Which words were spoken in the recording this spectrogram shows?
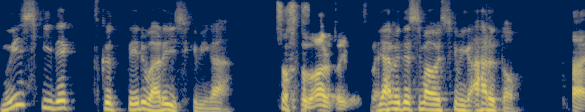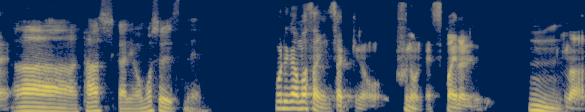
無意識で作っている悪い仕組みが、そうそう、あるということですね。やめてしまう仕組みがあると。はい。ああ、確かに面白いですね。これがまさにさっきの負のね、スパイラルうんに。今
